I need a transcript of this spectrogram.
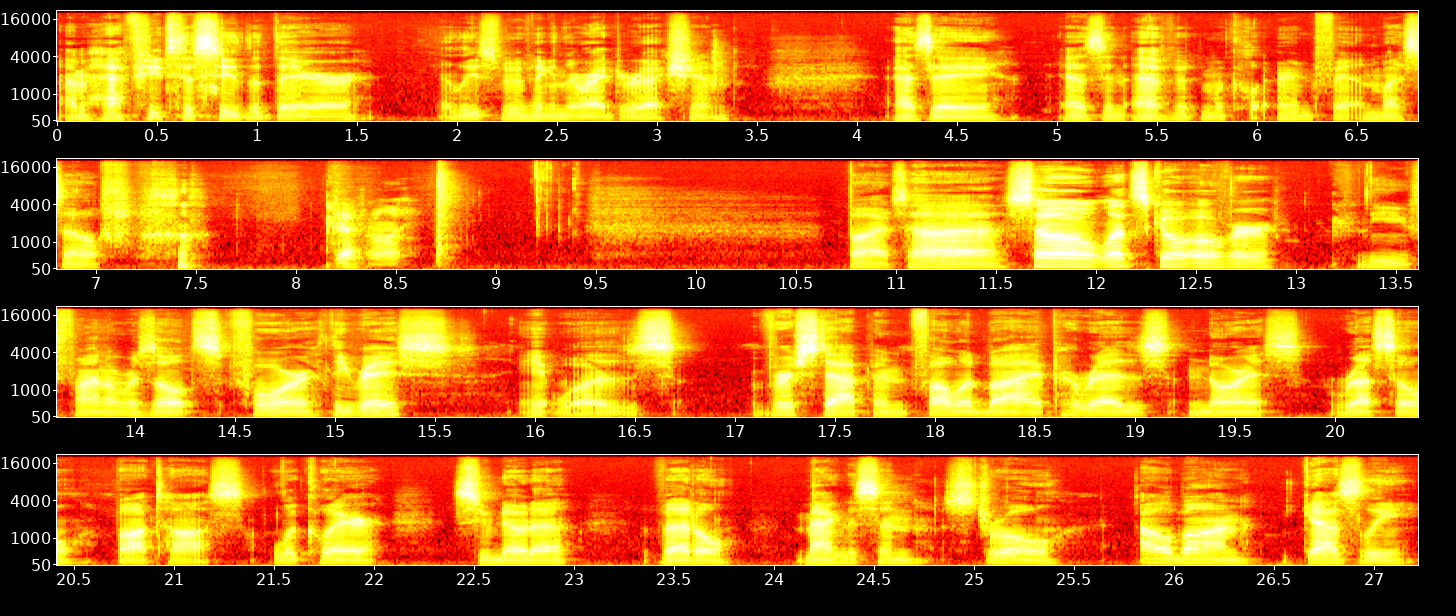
I'm happy to see that they're at least moving in the right direction. As a as an avid McLaren fan myself. Definitely. But uh, so let's go over the final results for the race. It was Verstappen followed by Perez, Norris, Russell, Bottas, Leclerc, Tsunoda, Vettel, Magnussen, Stroll, Albon, Gasly,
